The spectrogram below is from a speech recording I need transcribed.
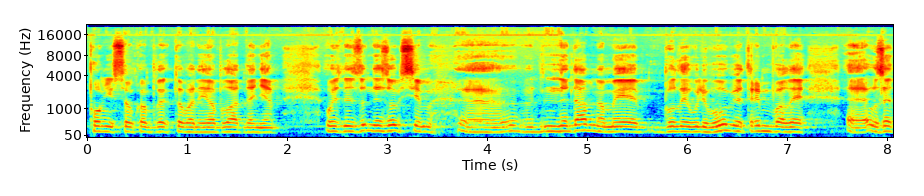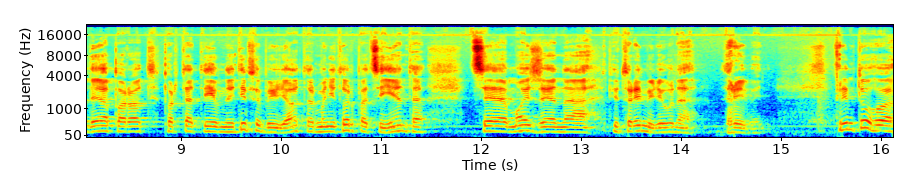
повністю укомплектований обладнанням. Ось не зовсім е, недавно ми були у Львові, отримували е, УЗД-апарат портативний, дефібрилятор, монітор пацієнта. Це майже на півтори мільйона гривень. Крім того,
